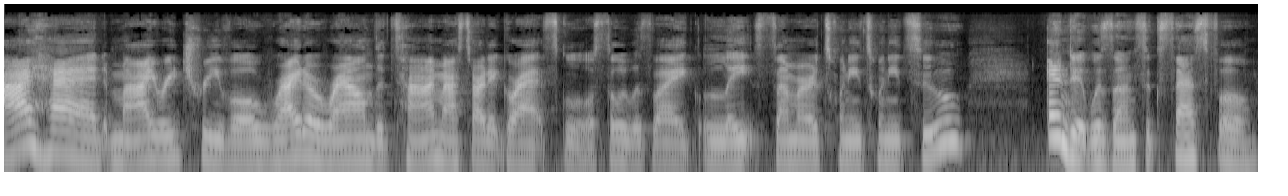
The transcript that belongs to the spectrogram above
I had my retrieval right around the time I started grad school. So it was like late summer 2022, and it was unsuccessful.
